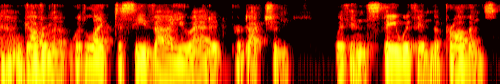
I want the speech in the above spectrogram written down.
uh, government would like to see value added production within stay within the province.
